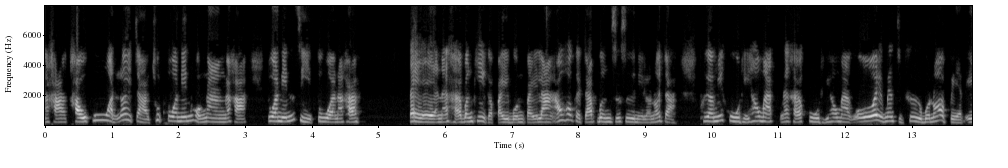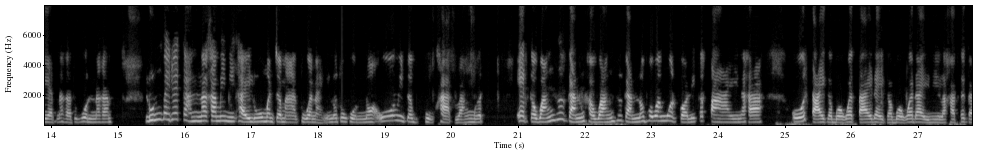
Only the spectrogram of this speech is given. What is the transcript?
นะคะ เขาคู่งวดเลยจ้ะชุดตัวเน้นของนางนะคะ ตัวเน้นสี่ตัวนะคะ แต่นะคะ บางทีก็ไปบนไปล่างเอ้าเขาก็จับเบิงซื่อๆนี่แล้วเนาะจ้ะเพื่อมีครูที่เข้ามักนะคะครูที่เข้ามักโอ้ยแม่นสิคือบนนอแปดเอ็ดนะคะ ทุกคนนะคะลุ้นไปด้วยกันนะคะ ไม่มีใครรู้มันจะมาตัวไหนเนาะทุกคนเนาะโอ้มีแต่ผูกขาดหวังเมดเอ็ดกับหวังคือกันค่ะหวังคือกันเนาะเพราะว่างวดก่อนนี้ก็ตายนะคะ โอ้ยตายก็บอกว่าตายใดก็บอกว่าใดนี่แหละค่ะแต่ก็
